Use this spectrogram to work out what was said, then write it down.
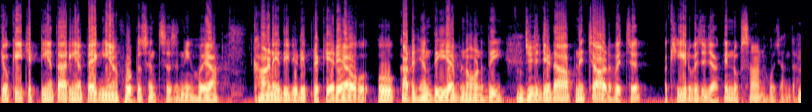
ਕਿਉਂਕਿ ਚਿੱਟੀਆਂ ਧਾਰੀਆਂ ਪੈ ਗਈਆਂ ਫੋਟੋਸਿੰਥੇਸਿਸ ਨਹੀਂ ਹੋਇਆ ਖਾਣੇ ਦੀ ਜਿਹੜੀ ਪ੍ਰਕਿਰਿਆ ਉਹ ਘਟ ਜਾਂਦੀ ਹੈ ਬਣਾਉਣ ਦੀ। ਤੇ ਜਿਹੜਾ ਆਪਣੇ ਝਾੜ ਵਿੱਚ ਅਖੀਰ ਵਿੱਚ ਜਾ ਕੇ ਨੁਕਸਾਨ ਹੋ ਜਾਂਦਾ ਹੈ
